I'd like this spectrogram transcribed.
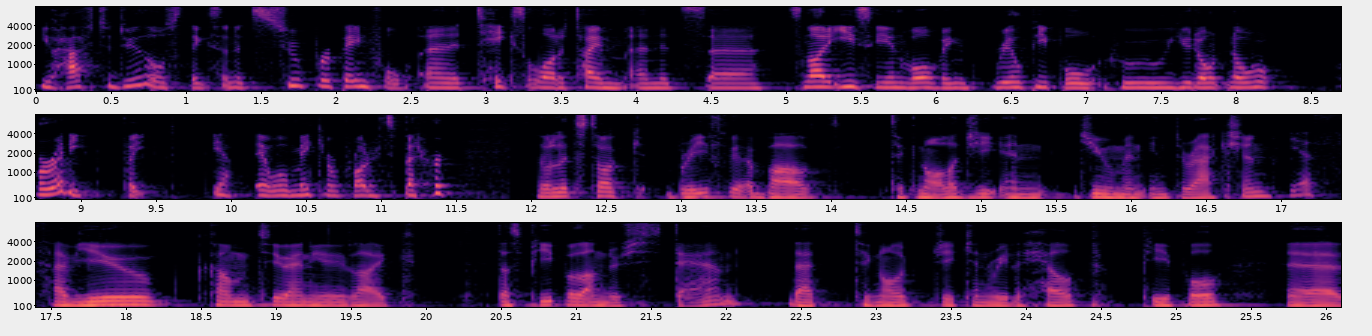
you have to do those things, and it's super painful, and it takes a lot of time, and it's uh, it's not easy involving real people who you don't know already. But yeah, it will make your products better. So let's talk briefly about technology and human interaction. Yes. Have you come to any like does people understand that technology can really help people uh,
